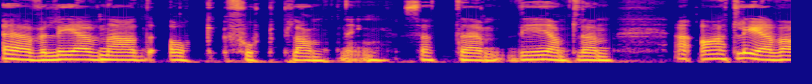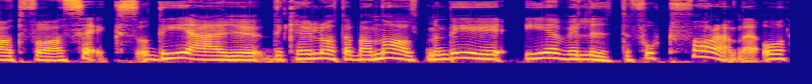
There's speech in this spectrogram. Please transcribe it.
överlevnad och fortplantning. Så att, eh, det är egentligen att leva och att få ha sex. Och det, är ju, det kan ju låta banalt, men det är, vi lite fortfarande. Och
